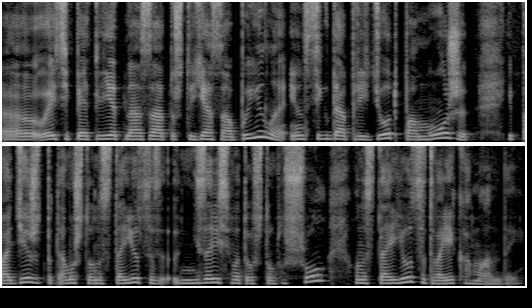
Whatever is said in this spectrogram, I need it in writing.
э, эти пять лет назад, то, что я забыла, и он всегда придет, поможет и поддержит, потому что он остается, независимо от того, что он ушел, он остается твоей командой.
